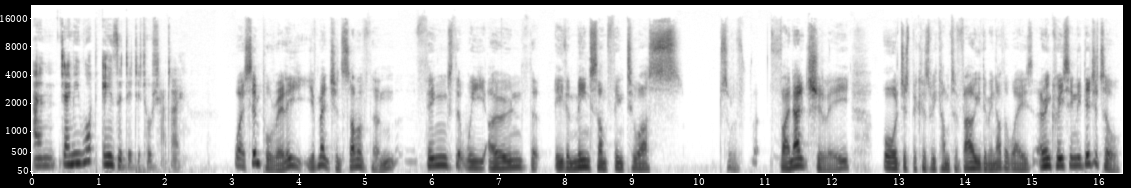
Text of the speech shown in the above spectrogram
And Jamie, what is a digital shadow? Well, it's simple, really. You've mentioned some of them. Things that we own that either mean something to us, sort of financially, or just because we come to value them in other ways, are increasingly digital.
